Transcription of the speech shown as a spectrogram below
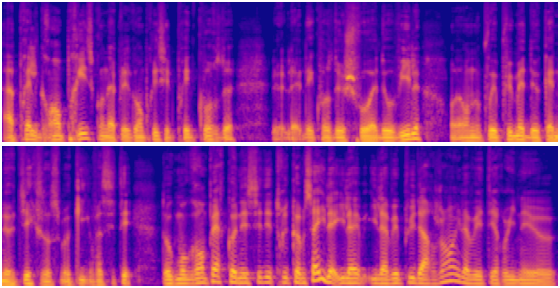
Après le Grand Prix, ce qu'on appelait le Grand Prix, c'est le prix de course de, les courses de chevaux à Deauville. On ne pouvait plus mettre de canotier que son smoking. Enfin, c'était, donc mon grand-père connaissait des trucs comme ça. Il, il, il avait plus d'argent. Il avait été ruiné, euh,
